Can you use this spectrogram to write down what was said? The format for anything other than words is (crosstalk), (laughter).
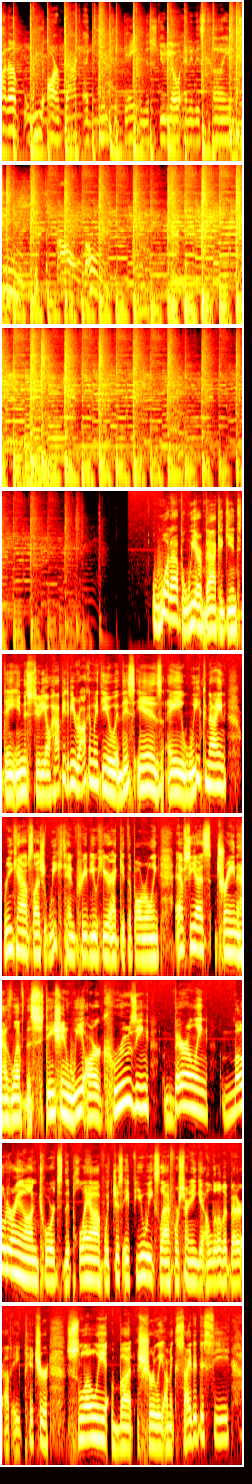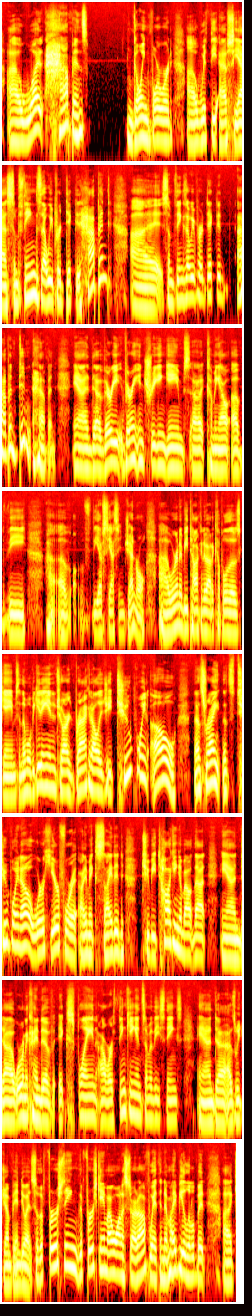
What up? We are back again today in the studio, and it is time to get the ball rolling. What up? We are back again today in the studio. Happy to be rocking with you. This is a week nine recap slash week 10 preview here at Get the Ball Rolling. FCS train has left the station. We are cruising, barreling, motoring on towards the playoff with just a few weeks left. We're starting to get a little bit better of a picture slowly but surely. I'm excited to see uh, what happens going forward uh, with the FCS. Some things that we predicted happened, uh, some things that we predicted happened didn't happen, and uh, very very intriguing games uh, coming out of the uh, of, of, the FCS in general. Uh, we're going to be talking about a couple of those games, and then we'll be getting into our bracketology 2.0. That's right, that's 2.0. We're here for it. I'm excited to be talking about that, and we're going to kind of explain our thinking in some of these things and uh, as we jump into it. So the first thing, the first game I want to start off with, and it might be a little bit uh,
